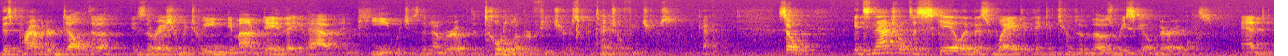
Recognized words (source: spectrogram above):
This parameter delta is the ratio between the amount of data that you have and p, which is the number of the total number of features, potential features. Okay? So it's natural to scale in this way, to think in terms of those rescaled variables. And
